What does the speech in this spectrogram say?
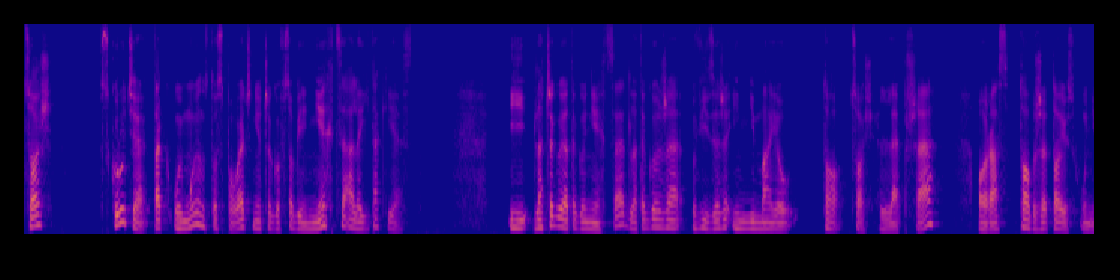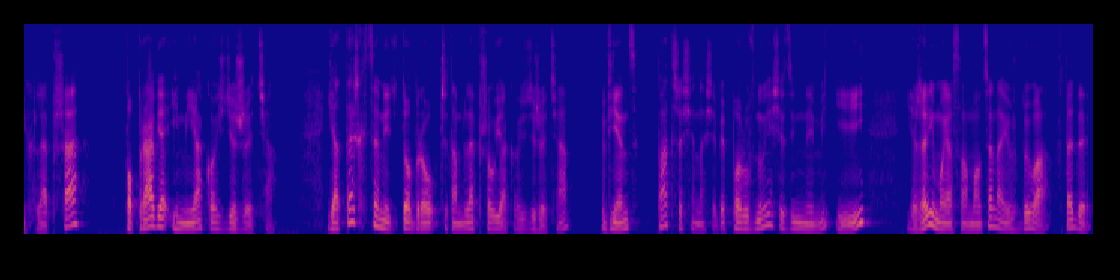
coś w skrócie, tak ujmując to społecznie, czego w sobie nie chcę, ale i tak jest. I dlaczego ja tego nie chcę? Dlatego, że widzę, że inni mają to coś lepsze oraz to, że to jest u nich lepsze, poprawia im jakość życia. Ja też chcę mieć dobrą czy tam lepszą jakość życia, więc patrzę się na siebie, porównuję się z innymi i jeżeli moja samoocena już była wtedy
